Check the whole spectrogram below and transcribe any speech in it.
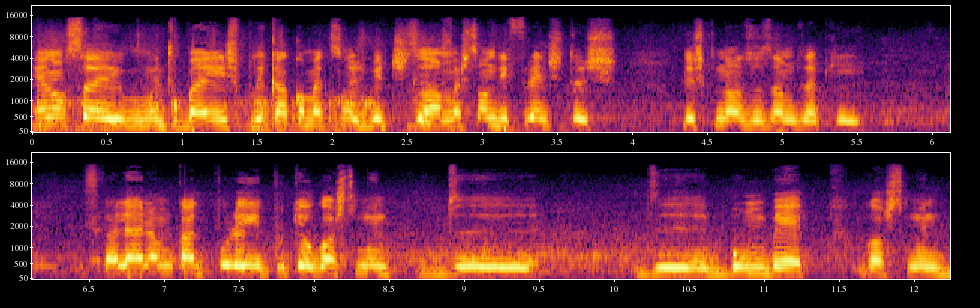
eu não sei muito bem explicar como é que são os beats de lá, mas são diferentes dos, dos que nós usamos aqui. E se calhar é um bocado por aí, porque eu gosto muito de, de boom bap, gosto muito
